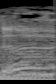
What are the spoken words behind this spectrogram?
to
